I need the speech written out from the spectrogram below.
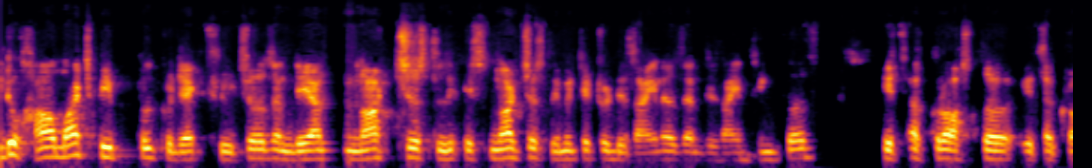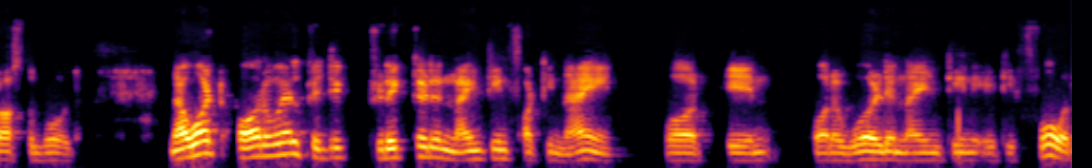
into how much people project futures, and they are not just, it's not just limited to designers and design thinkers. It's across the, it's across the board. Now, what Orwell predict, predicted in 1949 or in for a world in 1984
